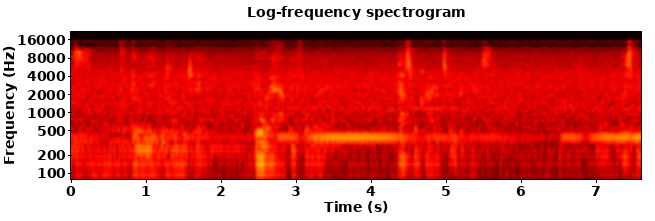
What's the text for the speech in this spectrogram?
us, and we acknowledge it, and we're happy for it. That's what gratitude is. Let's be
